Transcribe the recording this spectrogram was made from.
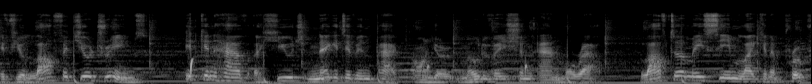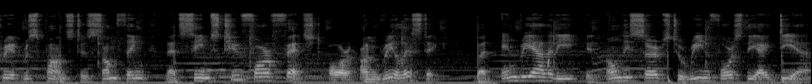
If you laugh at your dreams, it can have a huge negative impact on your motivation and morale. Laughter may seem like an appropriate response to something that seems too far-fetched or unrealistic, but in reality it only serves to reinforce the idea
